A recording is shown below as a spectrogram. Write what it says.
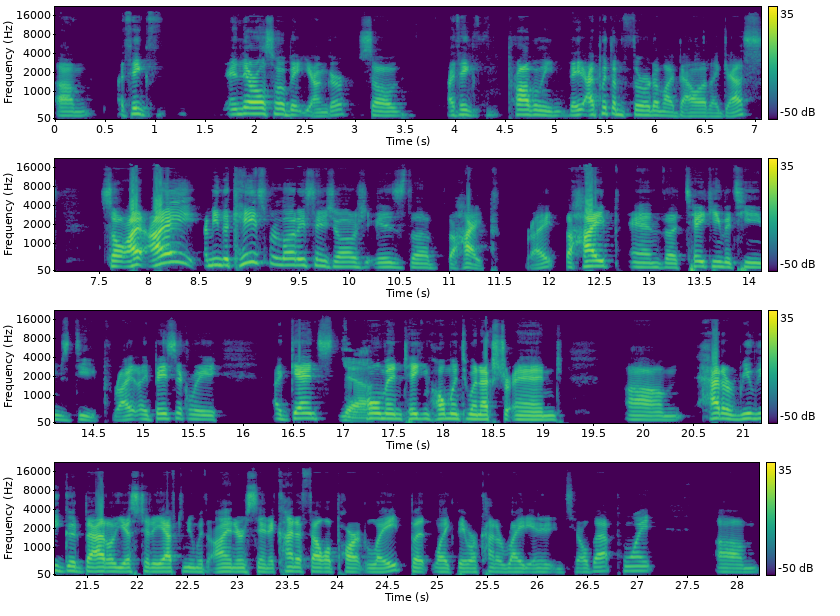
um I think and they're also a bit younger. So I think probably they I put them third on my ballot, I guess. So I I I mean the case for Laurie Saint Georges is the the hype, right? The hype and the taking the teams deep, right? Like basically against yeah. Homan, taking Homan to an extra end. Um, had a really good battle yesterday afternoon with Einarson. It kind of fell apart late, but like they were kind of right in it until that point. Um,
